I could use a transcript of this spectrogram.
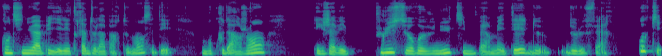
continuer à payer les traites de l'appartement, c'était beaucoup d'argent et que j'avais plus ce revenu qui me permettait de, de le faire. Ok,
